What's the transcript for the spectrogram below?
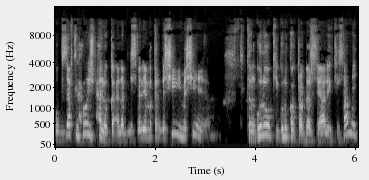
وبزاف الحوايج بحال هكا. أنا بالنسبة لي ماشي ماشي كنقولوا كيقولوا controversial tout ça mais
